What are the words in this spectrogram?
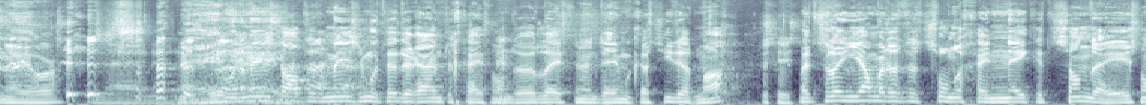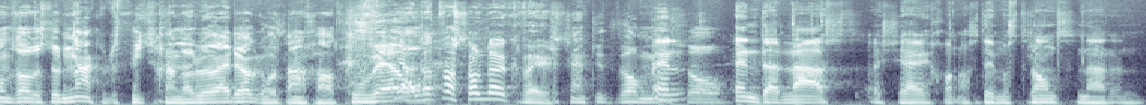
Nee hoor. Nee, nee, nee. Je moet mensen, altijd, mensen moeten de ruimte geven. Want we leven in een democratie, dat mag. Precies. Maar het is alleen jammer dat het zondag geen Naked Sunday is. Want dan hadden ze naakt op de fiets gaan. Dan hadden wij er ook nog wat aan gehad. Hoewel, ja, dat was toch leuk het geweest. zijn natuurlijk wel En, meestal... en daarnaast, als jij gewoon als demonstrant naar een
